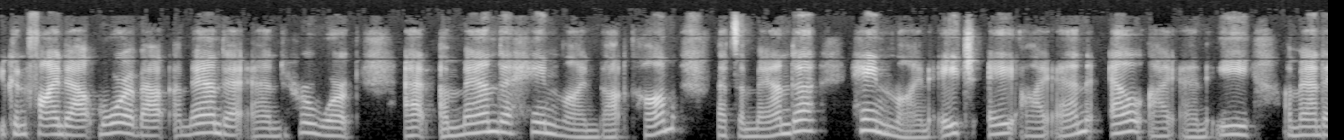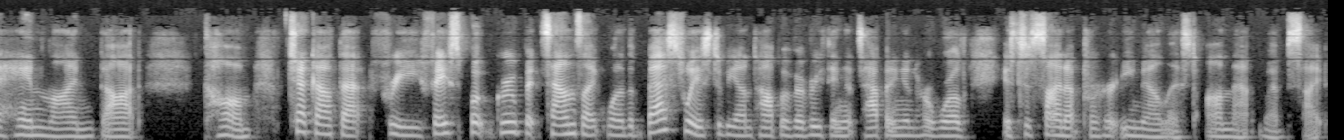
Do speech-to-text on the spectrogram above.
You can find out more about Amanda and her work at amandahainline.com. That's Amanda Hainline, H A I N L I N E, amandahainline.com. Check out that free Facebook group. It sounds like one of the best ways to be on top of everything that's happening in her world is to sign up for her email list on that website.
